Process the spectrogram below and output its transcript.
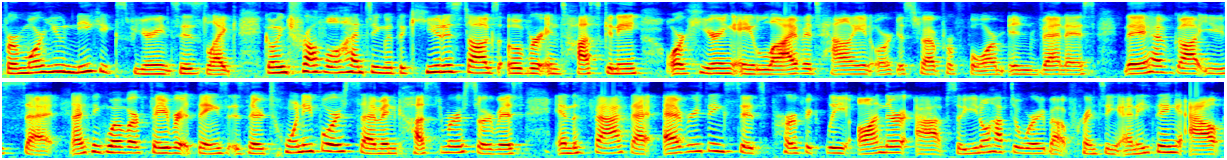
for more unique experiences like going truffle hunting with the cutest dogs over in Tuscany or hearing a live Italian orchestra perform in Venice, they have got you set. And I think one of our favorite things is their 24-7 customer service and the fact that everything sits perfectly on their app so you don't have to worry about printing anything out.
